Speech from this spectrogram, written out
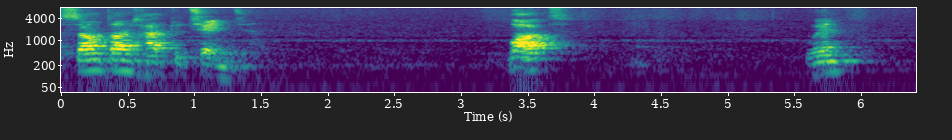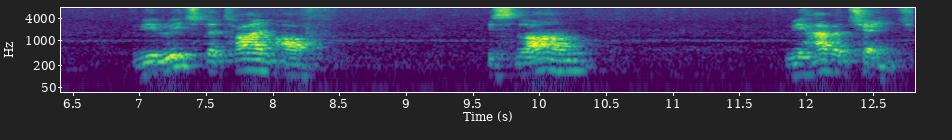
sometimes had to change. But when we reach the time of Islam, we have a change.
